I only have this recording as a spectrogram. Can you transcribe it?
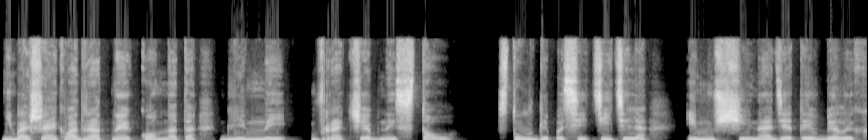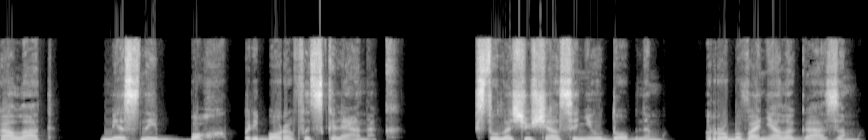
Небольшая квадратная комната, длинный врачебный стол, стул для посетителя и мужчина, одетый в белый халат. Местный бог приборов и склянок. Стул ощущался неудобным. Роба воняла газом.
